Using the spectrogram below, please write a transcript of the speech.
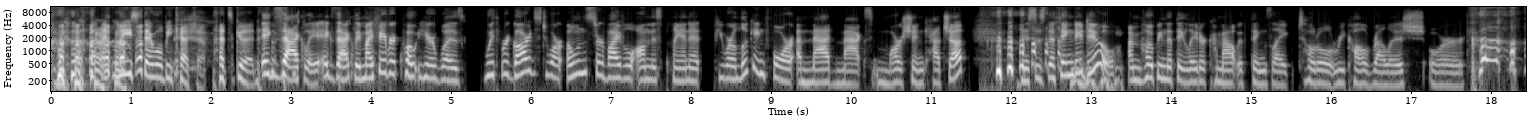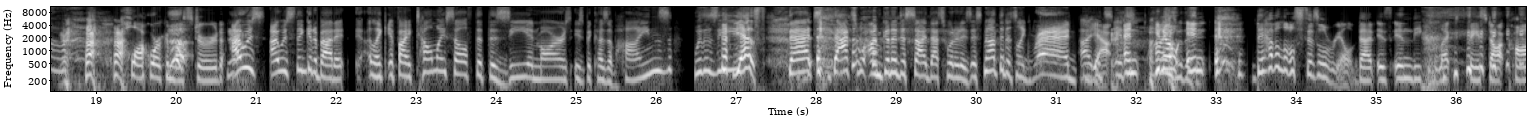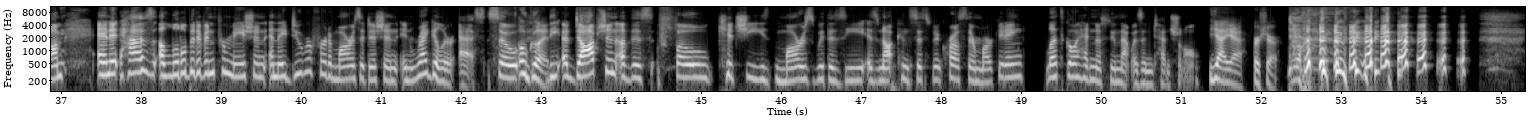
At least there will be ketchup. That's good. exactly, exactly. My favorite quote here was with regards to our own survival on this planet, if you are looking for a Mad Max Martian ketchup, this is the thing to do. I'm hoping that they later come out with things like Total Recall Relish or Clockwork Mustard. I was I was thinking about it. Like if I tell myself that the Z in Mars is because of Heinz with a Z, yes, that's that's what I'm gonna decide. That's what it is. It's not that it's like red. Uh, yeah, it's, it's and you know, with a Z. in they have a little sizzle reel that is in the collectspace.com, and it has a little bit of information, and they do refer to Mars Edition in regular S. So oh good. the adoption of this faux kitschy Mars with a Z is not consistent across their marketing. Let's go ahead and assume that was intentional. yeah, yeah, for sure.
